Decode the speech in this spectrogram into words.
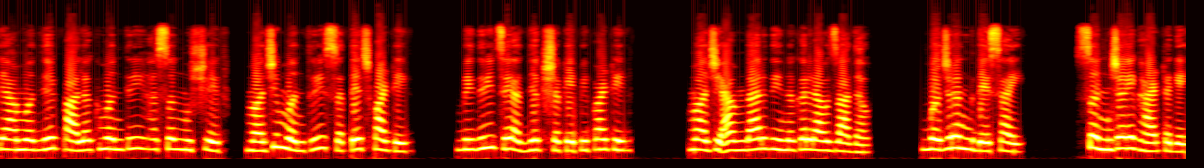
त्यामध्ये पालकमंत्री हसन मुश्रीफ माजी मंत्री सतेज पाटील बिद्रीचे अध्यक्ष के पी पाटील माजी आमदार दिनकरराव जाधव बजरंग देसाई संजय घाटगे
